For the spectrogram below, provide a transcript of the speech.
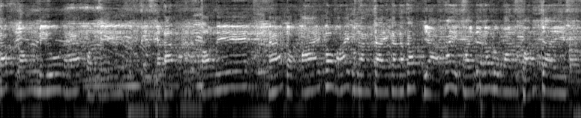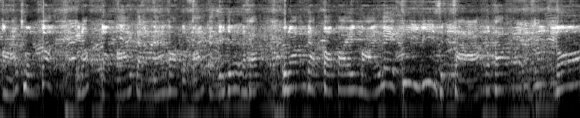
ครับน้องมิวนะฮะคนนี้นะครับ ตอนนี้นะดอกไม้ก็มาให้กำลังใจกันนะครับ อยากให้ใครได้รับรางวัลขวัญใจมหาชนก็รับดอกไม้กันนะมอบดอกไม้กันเยอะๆนะครับลำดับต่อไปหมายเลขที่ 23 นะครับ น้อง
